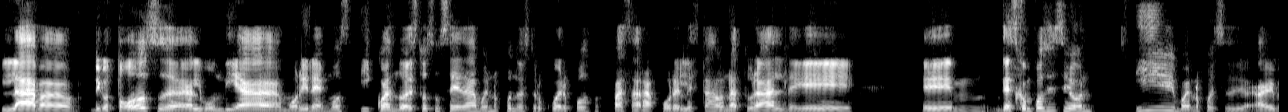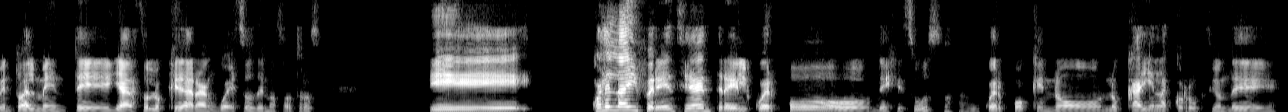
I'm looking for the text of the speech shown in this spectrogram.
La, digo, todos eh, algún día moriremos y cuando esto suceda, bueno, pues nuestro cuerpo pasará por el estado natural de em, descomposición y bueno, pues eh, eventualmente ya solo quedarán huesos de nosotros. Eh, ¿Cuál es la diferencia entre el cuerpo de Jesús, un cuerpo que no, no cae en la corrupción de,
